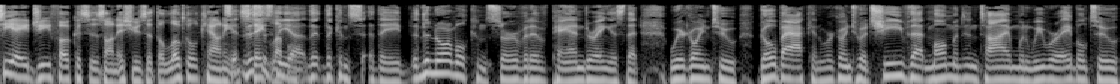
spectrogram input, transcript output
TAG focuses on issues at the local, county, See, and state level. the, uh, the the cons- the the normal conservative pandering is that we're going to go back and we're going to achieve that moment in time when we were able to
